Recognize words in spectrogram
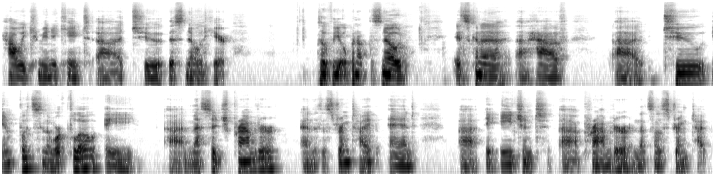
how we communicate uh, to this node here. So if we open up this node, it's going to uh, have two inputs in the workflow, a message parameter, and this a string type, and uh, a agent uh, parameter, and that's a string type.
